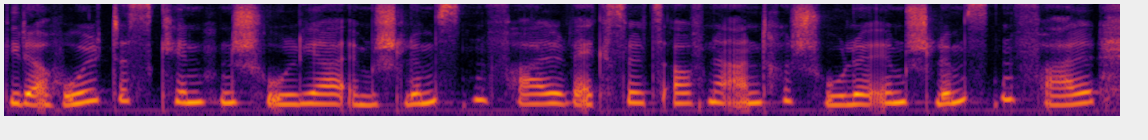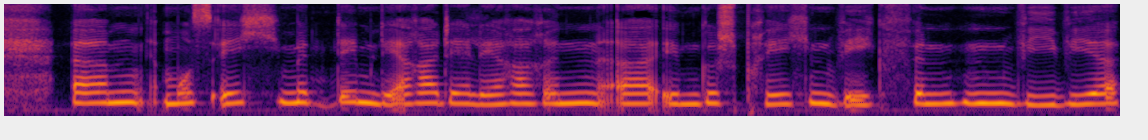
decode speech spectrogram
wiederholt das Kind ein Schuljahr, im schlimmsten Fall wechselt es auf eine andere Schule, im schlimmsten Fall ähm, muss ich mit dem Lehrer, der Lehrerin äh, im Gespräch einen Weg finden, wie wir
